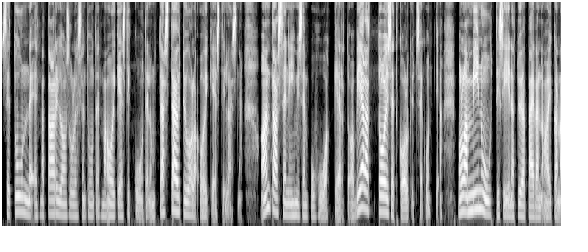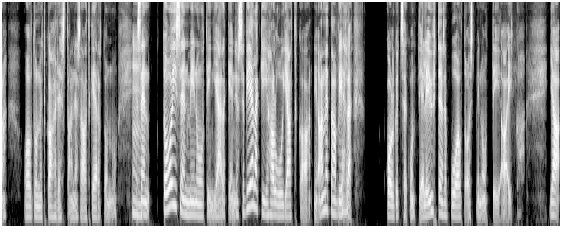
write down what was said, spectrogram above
se tunne, että mä tarjoan sulle sen tunteen, että mä oikeasti kuuntelen, mutta tässä täytyy olla oikeasti läsnä. Antaa sen ihmisen puhua, kertoa. Vielä toiset 30 sekuntia. Me ollaan minuutti siinä työpäivän aikana oltu nyt kahdestaan ja sä oot kertonut. Mm. Ja sen toisen minuutin jälkeen, jos se vieläkin haluaa jatkaa, niin annetaan vielä 30 sekuntia, eli yhteensä puolitoista minuuttia aikaa. Ja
